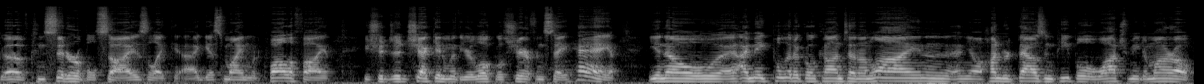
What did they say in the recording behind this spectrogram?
of considerable size, like I guess mine would qualify, you should check in with your local sheriff and say, hey, you know, I make political content online and, and you know, 100,000 people watch me tomorrow.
